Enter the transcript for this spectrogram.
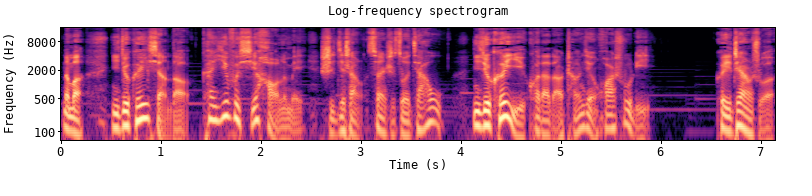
那么你就可以想到看衣服洗好了没，实际上算是做家务，你就可以扩大到场景话术里。可以这样说：“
